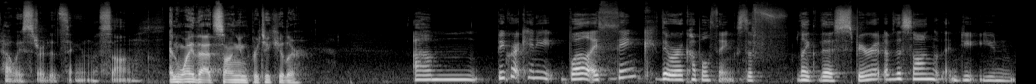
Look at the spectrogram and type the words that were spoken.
how we started singing the song. And why that song in particular? Big Rock Candy. Well, I think there were a couple things. The f- like the spirit of the song. Do you, you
